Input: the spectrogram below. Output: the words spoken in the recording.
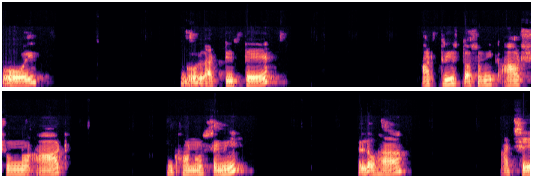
ওই গোলাটিতে আটত্রিশ দশমিক আট শূন্য আট ঘন সেমি লোহা আছে।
